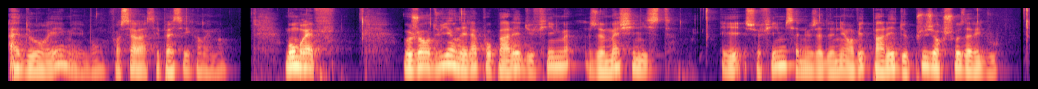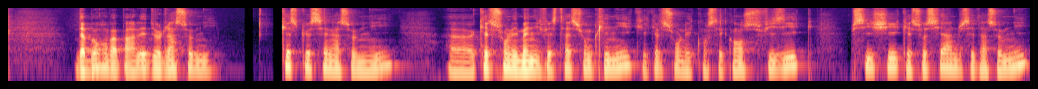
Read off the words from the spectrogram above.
adoré, mais bon, enfin, ça va, c'est passé quand même. hein. Bon, bref. Aujourd'hui, on est là pour parler du film The Machinist. Et ce film, ça nous a donné envie de parler de plusieurs choses avec vous. D'abord, on va parler de l'insomnie. Qu'est-ce que c'est l'insomnie? Euh, Quelles sont les manifestations cliniques et quelles sont les conséquences physiques, psychiques et sociales de cette insomnie?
